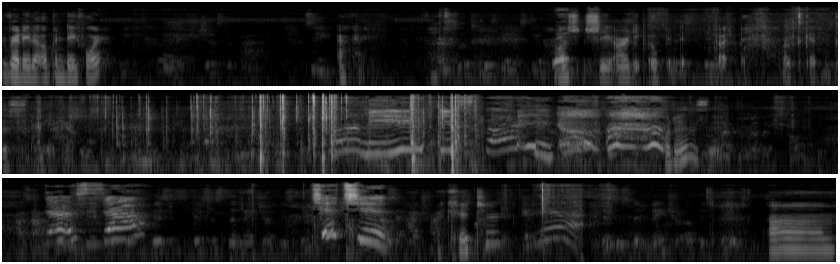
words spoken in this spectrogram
Ready to open day four? Okay. Well, she already opened it, but let's get this thing out. Mommy, this fine. What is it? There's a kitchen. A kitchen? Yeah. This is the nature of um.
